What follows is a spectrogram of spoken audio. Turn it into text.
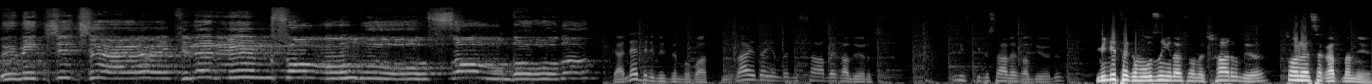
Ümit çiçeklerim soldu soldu Ya nedir bizim bu baskımız? Ayda yılda bir sağ bek alıyoruz. Mis gibi sağ bek alıyoruz. Milli takıma uzun yıllar sonra çağrılıyor. Sonra sakatlanıyor.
